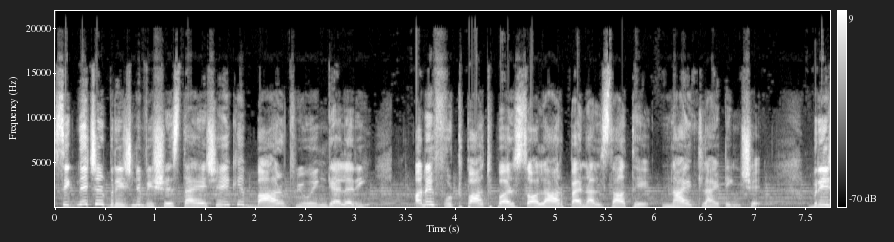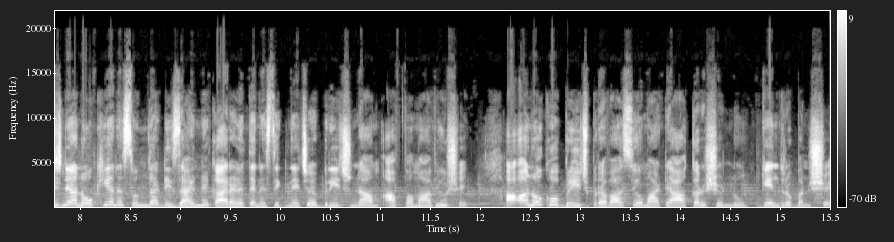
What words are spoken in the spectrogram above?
સિગ્નેચર બ્રિજની વિશેષતા એ છે કે બાર વ્યુઇંગ ગેલેરી અને ફૂટપાથ પર સોલાર પેનલ સાથે નાઇટ લાઇટિંગ છે. બ્રિજની અનોખી અને સુંદર ડિઝાઇનને કારણે તેને સિગ્નેચર બ્રિજ નામ આપવામાં આવ્યું છે. આ અનોખો બ્રિજ પ્રવાસીઓ માટે આકર્ષણનું કેન્દ્ર બનશે.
